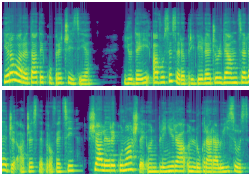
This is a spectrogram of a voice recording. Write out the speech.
erau arătate cu precizie. Iudeii avuseseră privilegiul de a înțelege aceste profeții și a le recunoaște împlinirea în lucrarea lui Isus.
